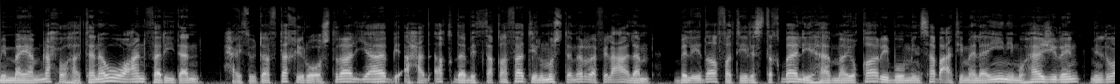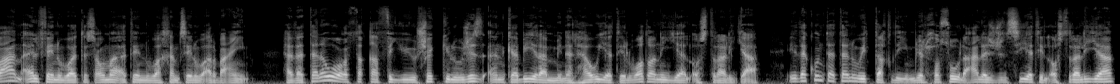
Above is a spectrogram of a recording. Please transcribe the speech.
مما يمنحها تنوعا فريدا حيث تفتخر أستراليا بأحد أقدم الثقافات المستمرة في العالم بالإضافة لاستقبالها ما يقارب من سبعة ملايين مهاجر منذ عام 1945 هذا التنوع الثقافي يشكل جزءا كبيرا من الهوية الوطنية الأسترالية. إذا كنت تنوي التقديم للحصول على الجنسية الأسترالية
